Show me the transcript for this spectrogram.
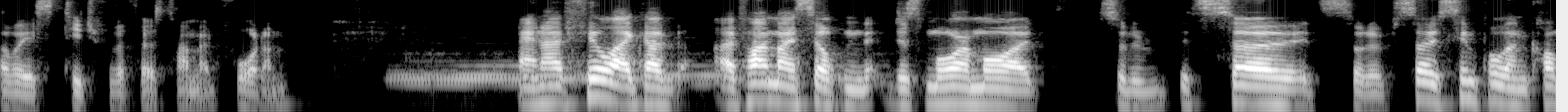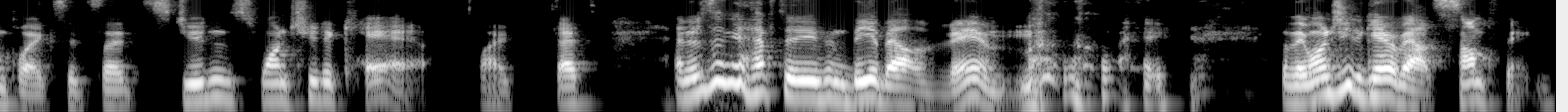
at least teach for the first time at Fordham. And I feel like I've, I find myself just more and more sort of, it's so, it's sort of so simple and complex. It's that students want you to care. Like that, and it doesn't have to even be about them. like, but they want you to care about something.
